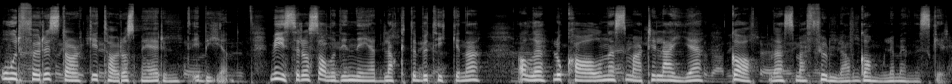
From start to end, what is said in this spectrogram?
Ordfører Starkey tar oss med rundt i byen. Viser oss alle de nedlagte butikkene, alle lokalene som er til leie, gatene som er fulle av gamle mennesker.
